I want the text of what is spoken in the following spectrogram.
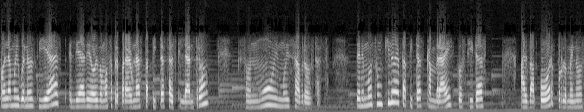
Hola, muy buenos días. El día de hoy vamos a preparar unas papitas al cilantro que son muy, muy sabrosas. Tenemos un kilo de papitas cambrai cocidas al vapor por lo menos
